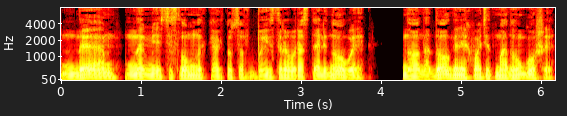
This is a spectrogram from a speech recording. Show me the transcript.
Да, на месте сломанных кактусов быстро вырастали новые, но надолго ли хватит мада у Гоши?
